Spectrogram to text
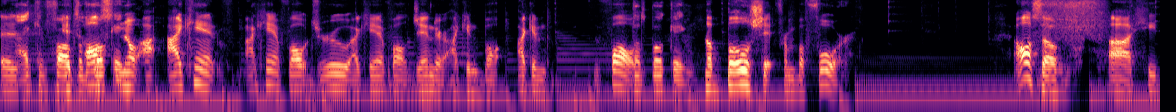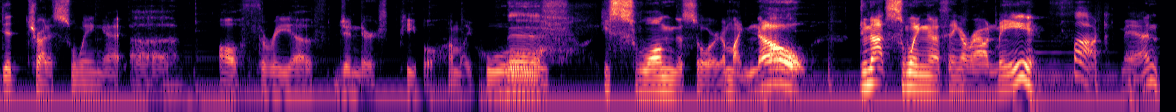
It- I can fault it's the also booking. no, I, I can't, I can't fault Drew. I can't fault Jinder. I can, I can fault the booking. the bullshit from before. Also, uh, he did try to swing at uh all three of Jinder's people. I'm like, whoa. He swung the sword. I'm like, no, do not swing that thing around me. Fuck, man.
